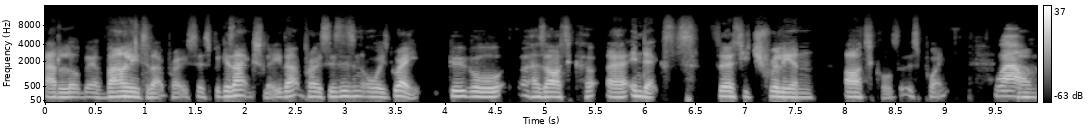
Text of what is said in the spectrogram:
add a little bit of value to that process because actually that process isn't always great. Google has article, uh, indexed 30 trillion articles at this point. Wow. Um,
